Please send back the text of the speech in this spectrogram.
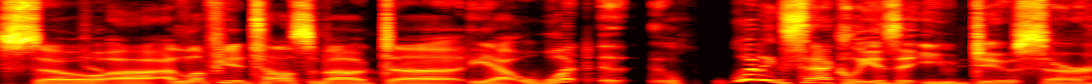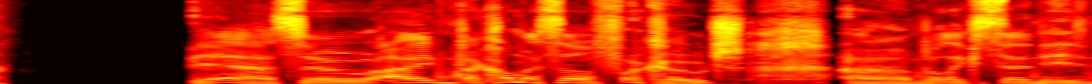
So yep. uh, I'd love for you to tell us about uh, yeah what what exactly is it you do, sir? Yeah, so I I call myself a coach, uh, but like you said, it,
